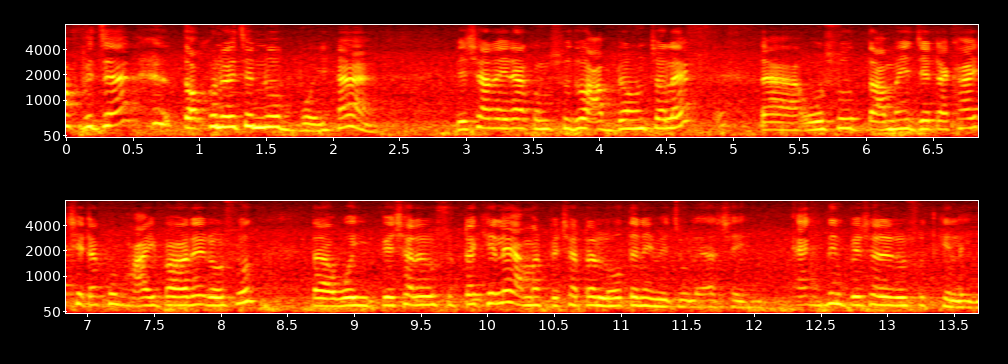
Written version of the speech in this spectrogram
মাপিছে তখন হয়েছে নব্বই হ্যাঁ? প্রেশার এরকম শুধু আপ ডাউন চলে। তা ওষুধ আমি যেটা খাই সেটা খুব হাই পাওয়ারের ওষুধ। তা ওই প্রেশারের ওষুধটা খেলে আমার প্রেশারটা লোতে নেমে চলে আসে। একদিন প্রেশারের ওষুধ খেলেই।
